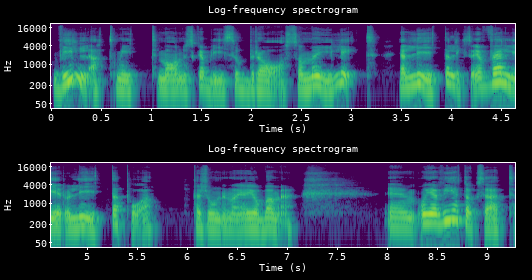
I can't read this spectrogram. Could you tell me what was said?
vill att mitt manus ska bli så bra som möjligt. Jag litar liksom, jag väljer att lita på personerna jag jobbar med. Ehm, och jag vet också att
